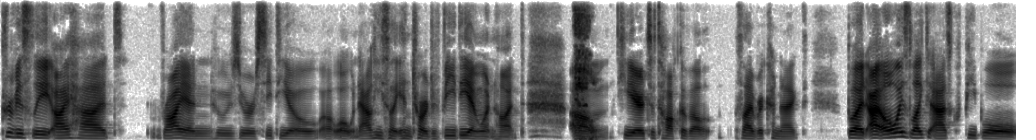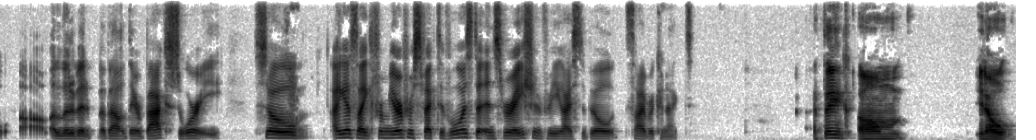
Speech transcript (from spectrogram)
Previously, I had Ryan, who's your CTO, uh, well, now he's like in charge of BD and whatnot, um, here to talk about CyberConnect. But I always like to ask people uh, a little bit about their backstory. So I guess, like from your perspective, what was the inspiration for you guys to build CyberConnect? I think, um, you know,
